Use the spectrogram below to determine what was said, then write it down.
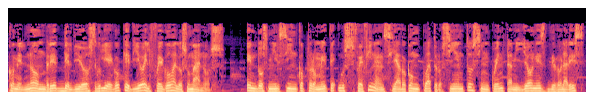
con el nombre del dios griego que dio el fuego a los humanos. En 2005 Prometheus fue financiado con 450 millones de dólares,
